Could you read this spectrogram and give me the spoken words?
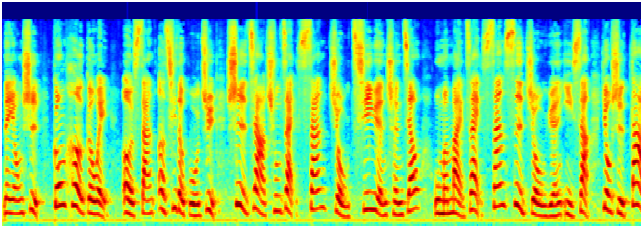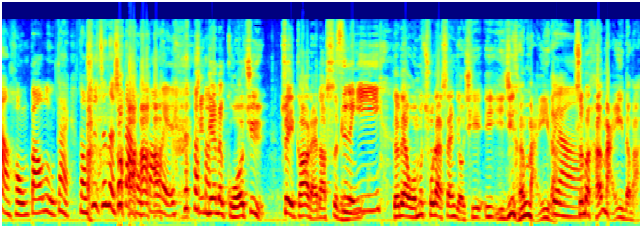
内容是：恭贺各位，二三二七的国剧市价出在三九七元成交，我们买在三四九元以下，又是大红包入袋。老师真的是大红包哎！今天的国剧最高来到四零一，对不对？我们出来三九七已已经很满意了，对啊，是不是很满意的嘛？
